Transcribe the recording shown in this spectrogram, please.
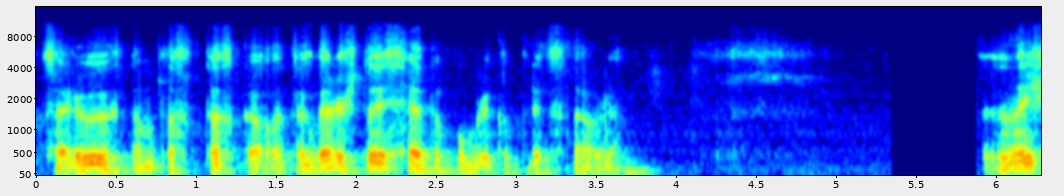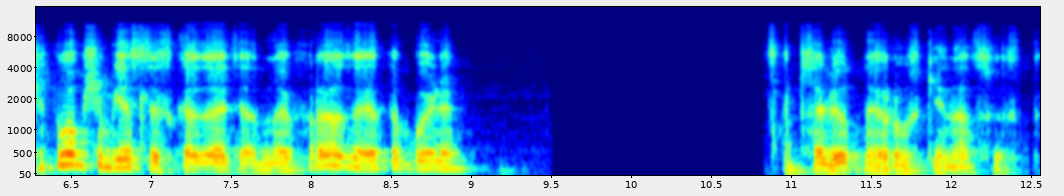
к царю их там таскал и так далее, что из себя эта публика представляла? Значит, в общем, если сказать одной фразой, это были абсолютные русские нацисты.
